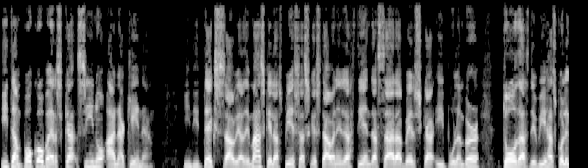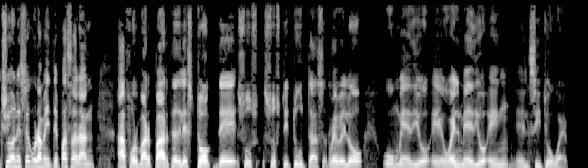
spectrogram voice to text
Y tampoco Bershka, sino Anaquena. Inditex sabe además que las piezas que estaban en las tiendas Sara, Bershka y Pull&Bear, todas de viejas colecciones, seguramente pasarán a formar parte del stock de sus sustitutas, reveló un medio eh, o el medio en el sitio web.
